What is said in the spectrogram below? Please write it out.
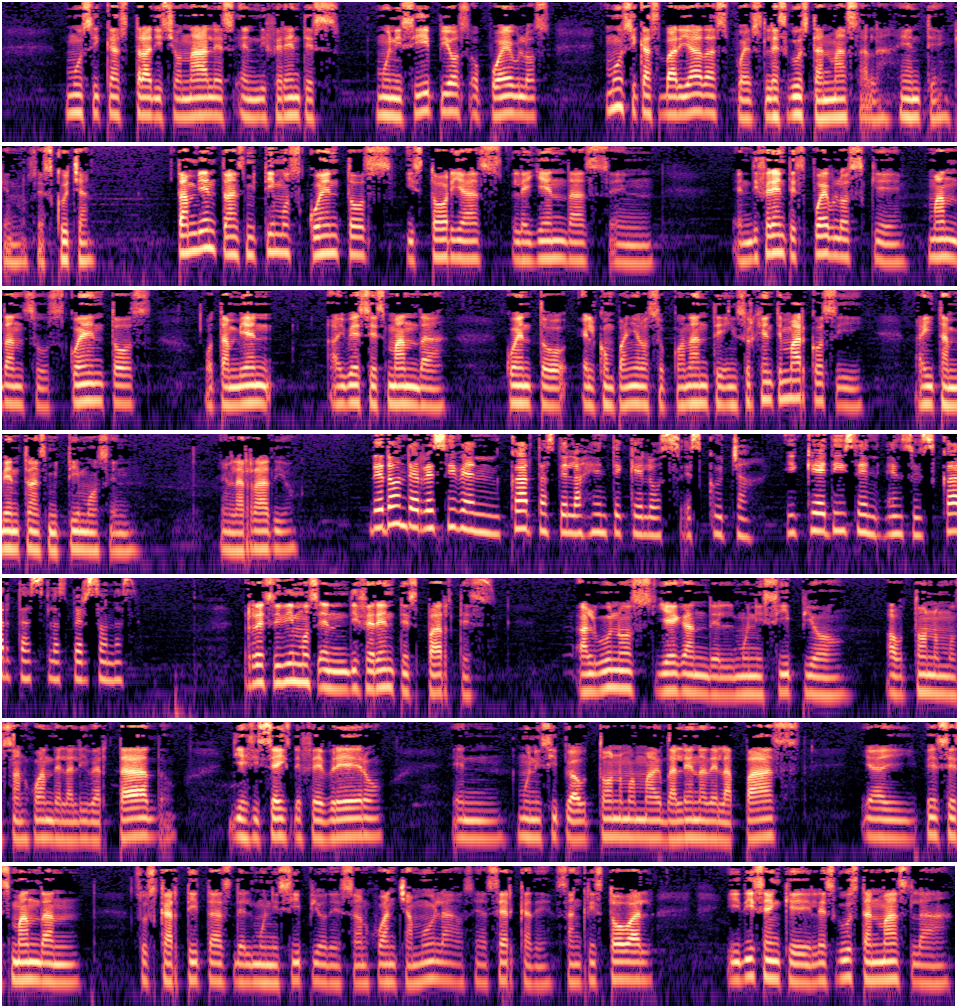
músicas tradicionales en diferentes municipios o pueblos, músicas variadas pues les gustan más a la gente que nos escuchan. También transmitimos cuentos, historias, leyendas en, en diferentes pueblos que mandan sus cuentos o también hay veces manda cuento el compañero subconante insurgente Marcos y ahí también transmitimos en, en la radio. ¿De dónde reciben cartas de la gente que los escucha? ¿Y qué dicen en sus cartas las personas? Recibimos en diferentes partes. Algunos llegan del municipio autónomo San Juan de la Libertad, 16 de febrero, en municipio autónomo Magdalena de la Paz y hay veces mandan sus cartitas del municipio de San Juan Chamula, o sea, cerca de San Cristóbal, y dicen que les gustan más la,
